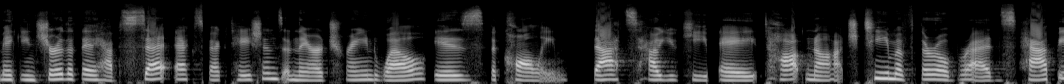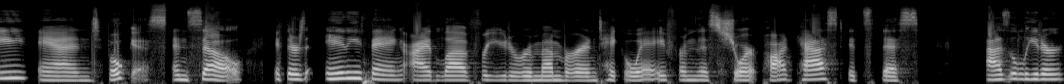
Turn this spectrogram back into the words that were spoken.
making sure that they have set expectations and they are trained well is the calling. That's how you keep a top notch team of thoroughbreds happy and focused. And so, if there's anything I'd love for you to remember and take away from this short podcast, it's this. As a leader,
